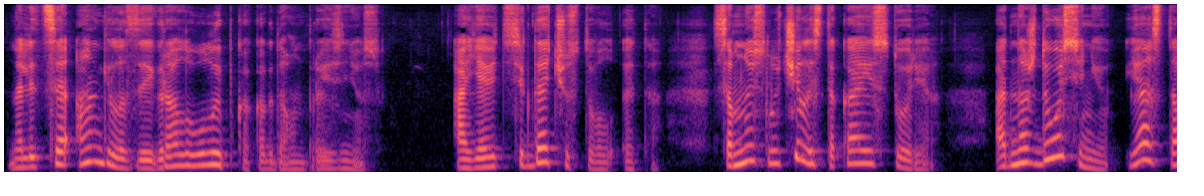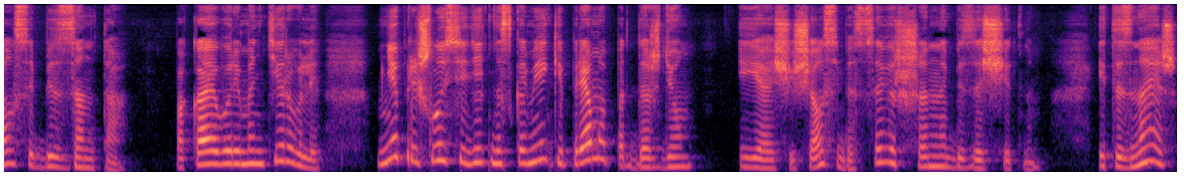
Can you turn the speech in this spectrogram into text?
На лице ангела заиграла улыбка, когда он произнес. А я ведь всегда чувствовал это. Со мной случилась такая история. Однажды осенью я остался без зонта. Пока его ремонтировали, мне пришлось сидеть на скамейке прямо под дождем, и я ощущал себя совершенно беззащитным. И ты знаешь,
